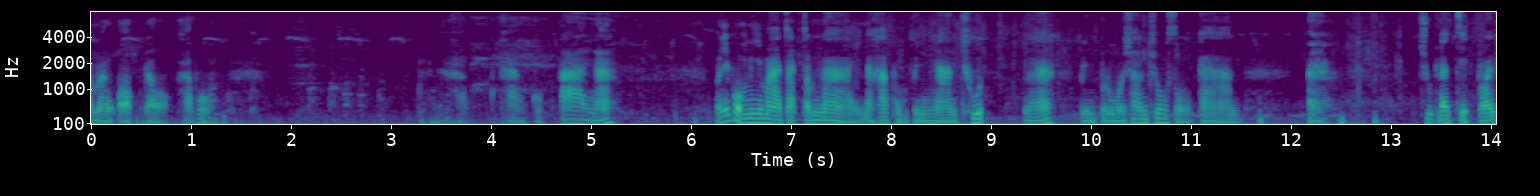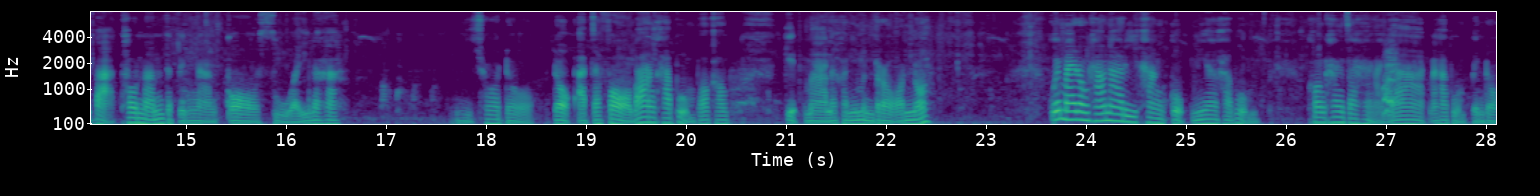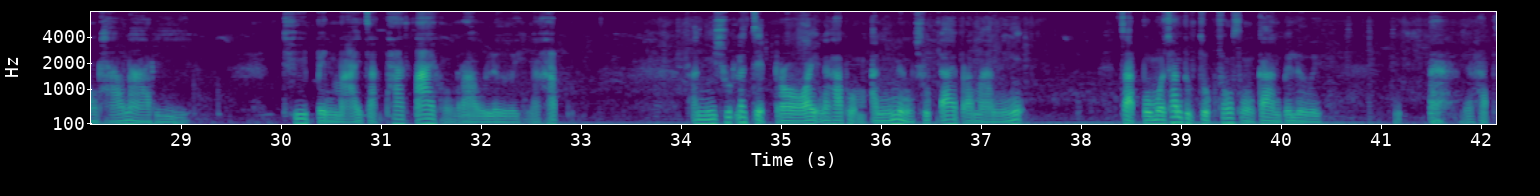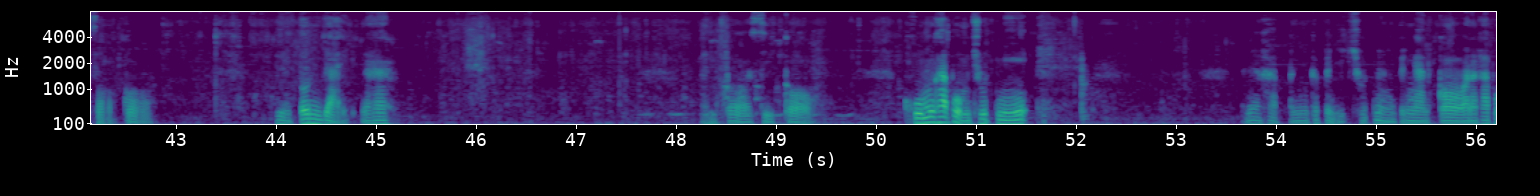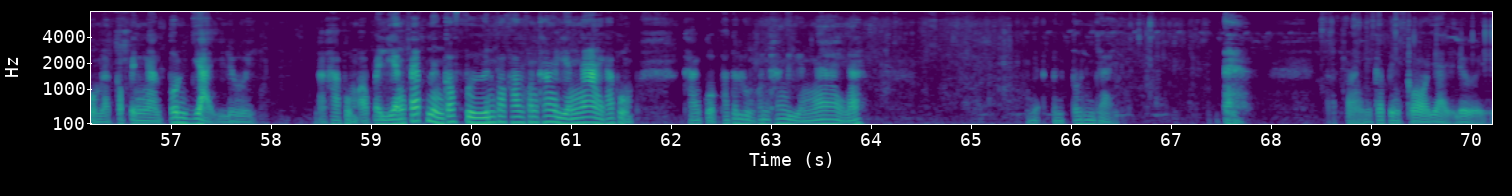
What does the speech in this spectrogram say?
กำลังออกดอกครับผมนะครับคางกบใต้นะ วันนี้ผมมีมาจัดจำหน่ายนะครับผมเป็นงานชุดนะ เป็นโปรโมชั่นช่วงสงการชุดละ 700 บาทเท่านั้น แต่เป็นงานกอสวยนะคะมีช่อดอก ดอกอาจจะฝ่อบ้างครับผมเพราะเขาเก็บมาแล้วคราวนี้มันร้อนเนาะกล้วยไม้รองเท้านารีคางกบเนี่ยครับผมค่อนข้างจะหายากนะครับผมเป็นรองเท้านารี ที่เป็นไม้จากภาคใต้ของเราเลยนะครับ อันนี้ชุดละ 700นะครับผม อันนี้ 1 ชุดได้ประมาณนี้ จัดโปรโมชั่นจุกๆ ช่วงสงการไปเลยนะครับสองกอเป็นต้นใหญ่นะฮะอันกอสี่กอ คุ้มครับผมชุดนี้เนี่ยครับ อันนี้ก็เป็นอีกชุดหนึ่งเป็นงานกอนะครับผม แล้วก็เป็นงานต้นใหญ่เลยนะครับผม เอาไปเลี้ยงแป๊บหนึ่งก็ฟื้นเพราะเขาค่อนข้างเลี้ยงง่ายครับผมางกบพัทลุงค่อนข้างเลี้ยงง่ายนะ เนี่ยเป็นต้นใหญ่ฝั่งนี้ก็เป็นกอใหญ่เลย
